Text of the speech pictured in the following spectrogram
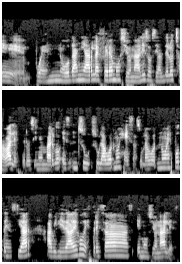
eh, pues no dañar la esfera emocional y social de los chavales, pero sin embargo es, su, su labor no es esa, su labor no es potenciar habilidades o destrezas emocionales,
